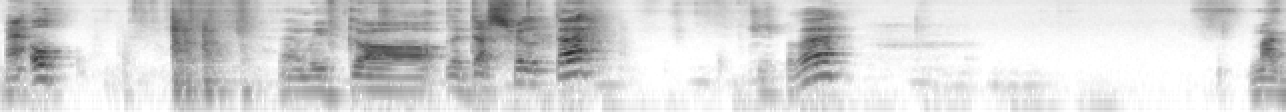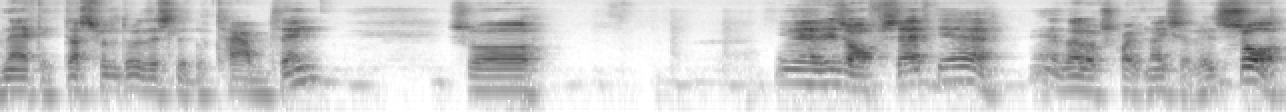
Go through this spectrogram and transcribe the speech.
metal. Then we've got the dust filter, which is there. Magnetic dust filter with this little tab thing. So yeah, it is offset, yeah. Yeah, that looks quite nice it is. So,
